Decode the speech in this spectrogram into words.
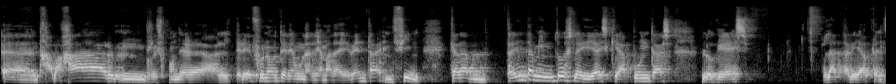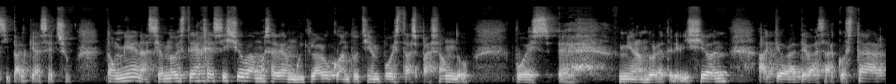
eh, trabajar, mm, responder al teléfono, tener una llamada de venta, en fin, cada 30 minutos la idea es que apuntas lo que es la tarea principal que has hecho. También haciendo este ejercicio vamos a ver muy claro cuánto tiempo estás pasando, pues eh, mirando la televisión, a qué hora te vas a acostar.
